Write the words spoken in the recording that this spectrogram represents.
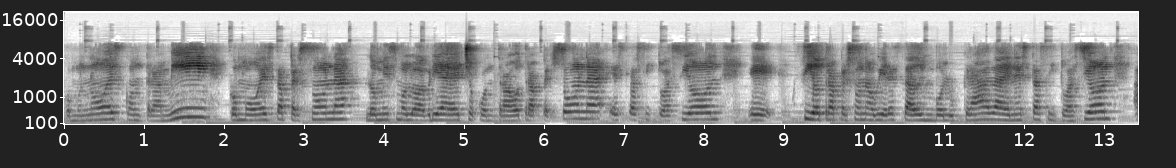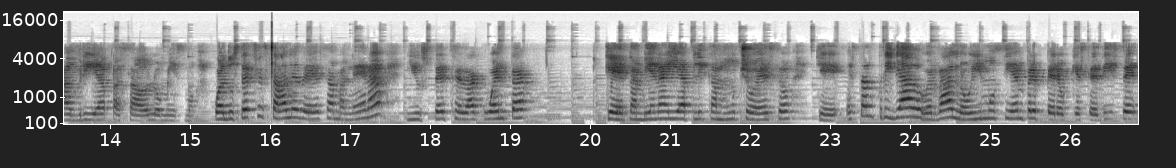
Como no es contra mí, como esta persona lo mismo lo habría hecho contra otra persona, esta situación. Eh, si otra persona hubiera estado involucrada en esta situación, habría pasado lo mismo. Cuando usted se sale de esa manera y usted se da cuenta que también ahí aplica mucho eso, que es tan trillado, ¿verdad? Lo oímos siempre, pero que se dice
